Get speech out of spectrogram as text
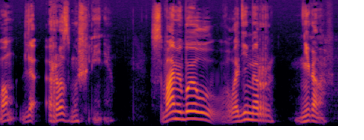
вам для размышления. С вами был Владимир Никонов.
